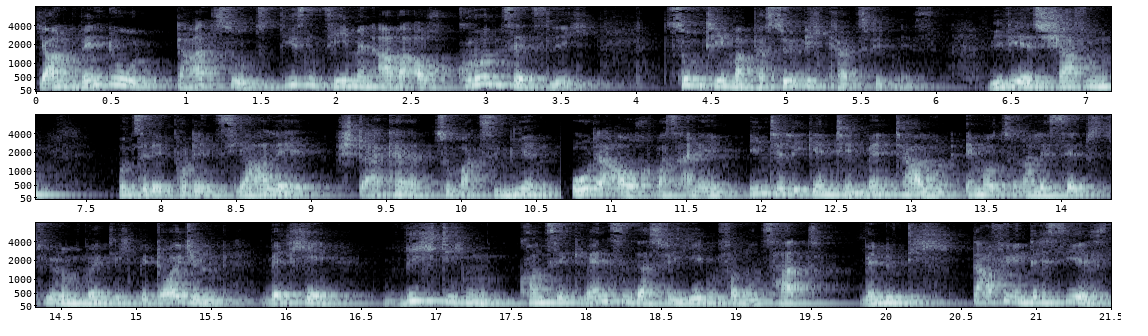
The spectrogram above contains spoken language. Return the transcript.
Ja, und wenn du dazu, zu diesen Themen, aber auch grundsätzlich zum Thema Persönlichkeitsfitness, wie wir es schaffen, unsere Potenziale stärker zu maximieren oder auch, was eine intelligente mentale und emotionale Selbstführung wirklich bedeutet und welche wichtigen Konsequenzen das für jeden von uns hat. Wenn du dich dafür interessierst,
